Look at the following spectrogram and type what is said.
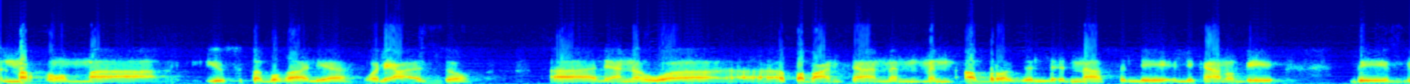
للمرحوم يوسف أبو غالية ولعائلته. لأنه هو طبعا كان من من أبرز الناس اللي اللي كانوا ب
